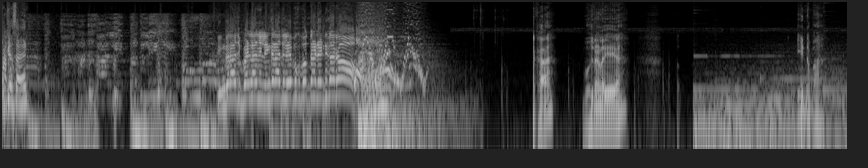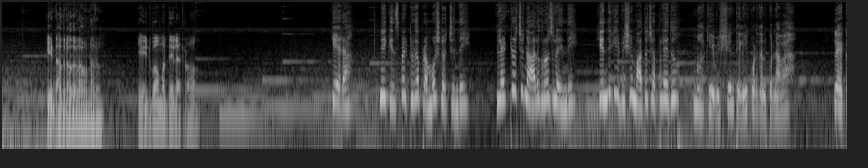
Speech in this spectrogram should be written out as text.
ఓకే సార్. లింగరాజు పెళ్ళాన్ని లింగరాజు లేపకపోతున్నాడు ఎడ్డి గారు. అక్క భోజనాలు అయ్యాయా? ఏంటమ్మా? ఏంటి అందరూ అదోలా ఉన్నారు? ఏంటి బామ్మర్ది లెటరు? ఏరా నీకు ఇన్స్పెక్టర్గా ప్రమోషన్ వచ్చింది. లెటర్ వచ్చి నాలుగు రోజులైంది. ఎందుకు ఈ విషయం మాతో చెప్పలేదు? మాకు ఈ విషయం తెలియకూడదనుకున్నావా? లేక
